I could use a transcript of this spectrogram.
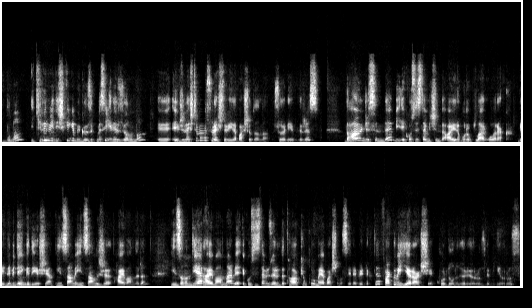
Bunun ikili bir ilişki gibi gözükmesi illüzyonunun e, evcilleştirme süreçleriyle başladığını söyleyebiliriz. Daha öncesinde bir ekosistem içinde ayrı gruplar olarak belli bir dengede yaşayan insan ve insan dışı hayvanların insanın diğer hayvanlar ve ekosistem üzerinde tahakküm kurmaya başlamasıyla birlikte farklı bir hiyerarşi kurduğunu görüyoruz ve biliyoruz.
